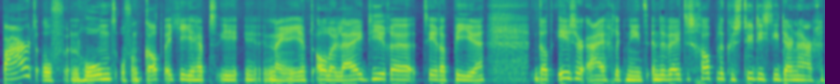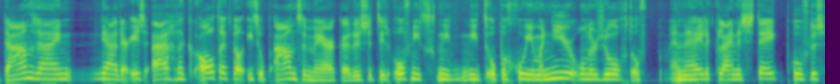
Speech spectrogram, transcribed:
paard of een hond of een kat. Weet je, je hebt, je, nou ja, je hebt allerlei dierentherapieën. Dat is er eigenlijk niet. En de wetenschappelijke studies die daarnaar gedaan zijn, ja, er is eigenlijk altijd wel iets op aan te merken. Dus het is of niet, niet, niet op een goede manier onderzocht of een hele kleine steekproef. Dus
